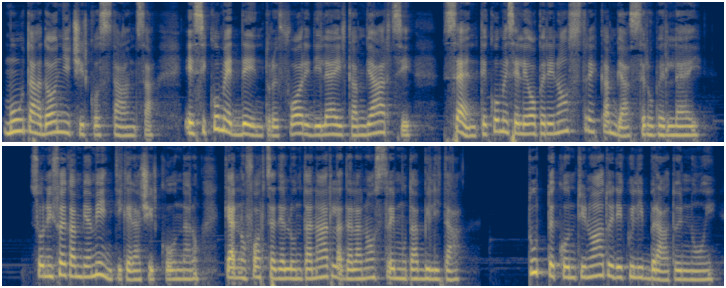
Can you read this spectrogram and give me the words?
muta ad ogni circostanza e siccome è dentro e fuori di lei il cambiarsi, sente come se le opere nostre cambiassero per lei. Sono i suoi cambiamenti che la circondano, che hanno forza di allontanarla dalla nostra immutabilità. Tutto è continuato ed equilibrato in noi.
